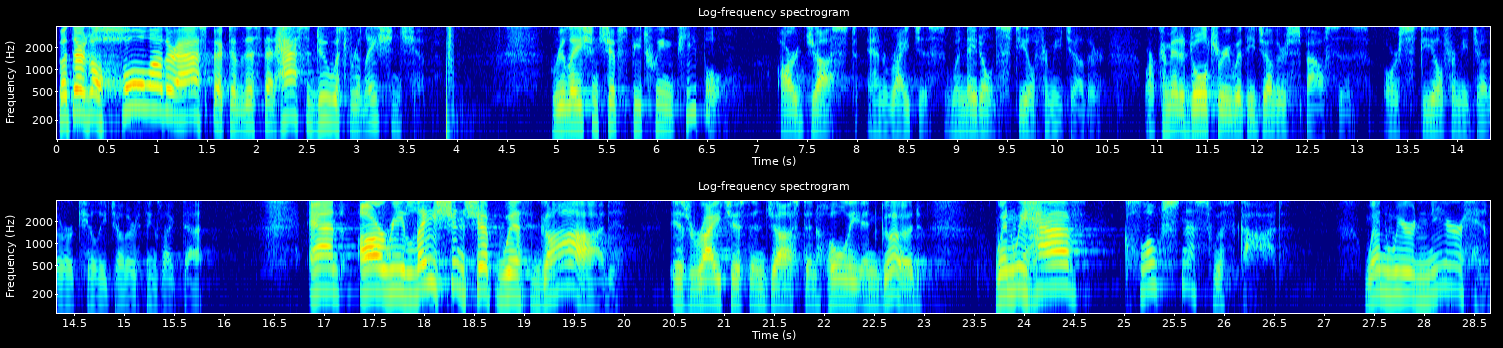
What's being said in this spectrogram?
But there's a whole other aspect of this that has to do with relationship. Relationships between people are just and righteous when they don't steal from each other or commit adultery with each other's spouses or steal from each other or kill each other, things like that. And our relationship with God is righteous and just and holy and good when we have closeness with God, when we're near Him.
